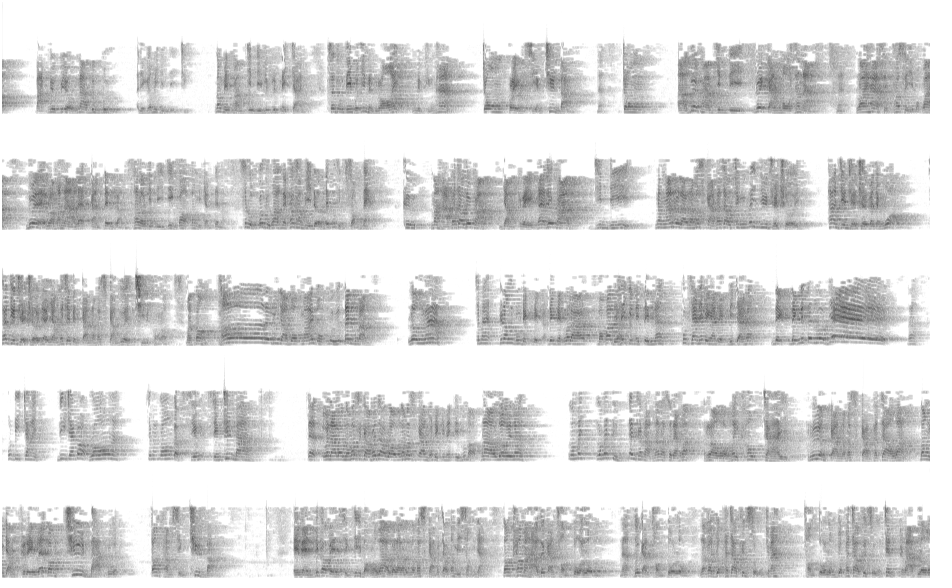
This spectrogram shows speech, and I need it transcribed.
ปากเบี้ยวๆหน้าบึ้งบึ้งอันนี้ก็ไม่ยินดีจริง ต้องมีความยินดีลึกๆในใจสดุดีบทที่หนึ่งร้อยหนึ่งถึงห้าจงเปล่งเสียงชื่นบานนะจงด้วยความยินดีด้วยการโมทนานะร้อยห้าสิบข้อสี่บอกว่าด้วยรามนาและการเต้นรำถ้าเรายินดียิ่งก็ต้องมีการเต้นรำสรุปก็คือว่าในพระคัมภีร์เดิมได้พูดถึงสองแบบ คือมาหาพระเจ้าด้วยความยำเกรงและด้วยความ ยินดี ดังนั้นเวลานมัสการพระเจ้าจึงไม่ยืนเฉยๆ ถ้ายืนเฉยๆมันจะง่วง ถ้ายืนเฉยๆเนี่ยยังไม่ใช่เป็นการนมัสการด้วยชีวิตของเรา มันต้องฮาเลลูยาโบกไม้โบกมือเต้นรำเริงร่าใช่ไหมพี่น้องดูเด็กๆอะเด็ก ๆ เวลาบอกว่าเดี๋ยวให้กินไอติมนะพูดแค่นี้เป็นไงเด็กดีใจไหมเด็กเด็กนี่เต้นโลดเย้นะเขาดีใจ ดีใจก็ร้องอะ จะมาร้องแบบเสียงเสียงชื่นบานแต่เวลาเรานมัสการพระเจ้าเรานมัสการเหมือนเด็กกินไอติมหรือเปล่าเปล่าเลยนะ เราไม่เราไม่ตื่นเต้นขนาดนั้นนะแสดงว่าเราไม่เข้าใจเรื่องการนมัสการพระเจ้าว่าต้องยำเกรงและต้องชื่นบานด้วย ต้องทำเสียงชื่นบานเอเมนนี่ก็เป็นสิ่งที่บอกเราว่า เวลาเรานมัสการพระเจ้าต้องมีสองอย่าง ต้องเข้ามาหาด้วยการถ่อมตัวลง นะด้วยการถ่อมตัวลง แล้วก็ยกพระเจ้าขึ้นสูงใช่ไหมถ่อมตัวลงยกพระเจ้าขึ้นสูง เช่น กราบลง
